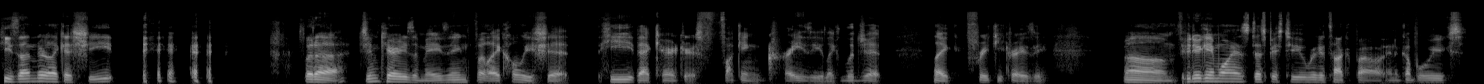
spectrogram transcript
he's under like a sheet. but uh, Jim Carrey is amazing. But like, holy shit, he that character is fucking crazy. Like legit, like freaky crazy. Um, video game wise, Dead Space 2, we're gonna talk about in a couple weeks.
